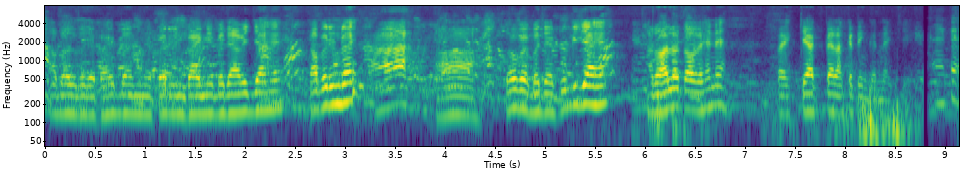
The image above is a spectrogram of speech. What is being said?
આ બાજુ બધા ભાઈ બંધ ને કરીનભાઈ ને બધા આવી જાય કા કરીનભાઈ હા હા તો ભાઈ બધા પૂગી જાય હાલો હાલો તો હવે હે ને ભાઈ કેક પેલા કટિંગ કરી નાખીએ હા કે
